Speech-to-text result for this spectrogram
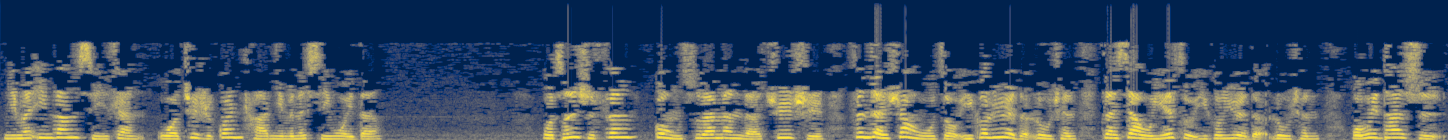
你们应当行善，我却是观察你们的行为的。我曾使分供苏莱曼的驱使，分在上午走一个月的路程，在下午也走一个月的路程。我为他使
